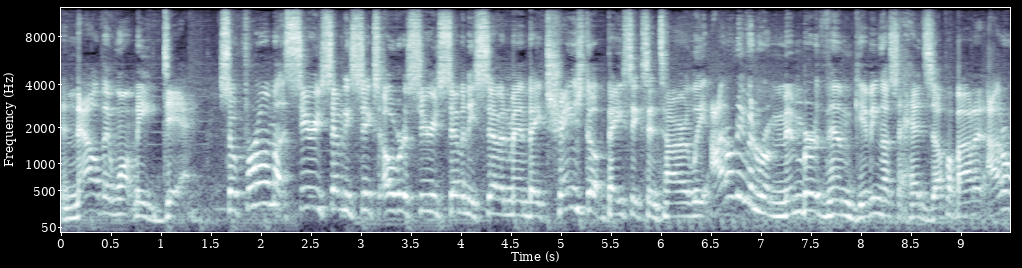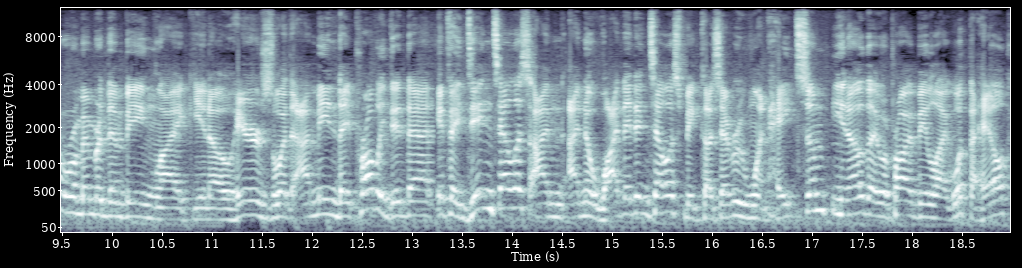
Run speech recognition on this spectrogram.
and now they want me dead. So from Series 76 over to Series 77, man, they changed up basics entirely. I don't even remember them giving us a heads up about it. I don't remember them being like, you know, here's what, I mean, they probably did that. If they didn't tell us, I'm, I know why they didn't tell us, because everyone hates them, you know, they would probably be like, what the hell?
